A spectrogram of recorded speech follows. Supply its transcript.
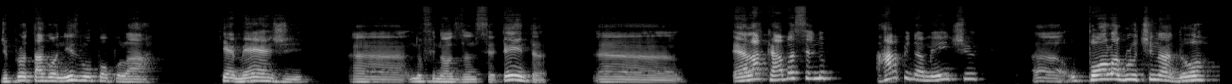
de protagonismo popular que emerge uh, no final dos anos 70, uh, ela acaba sendo rapidamente uh, o polo aglutinador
